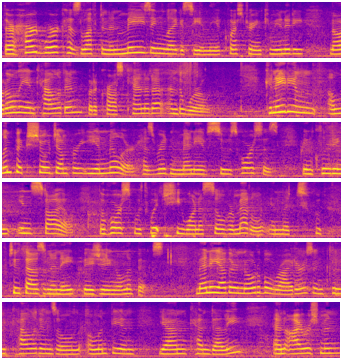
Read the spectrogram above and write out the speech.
Their hard work has left an amazing legacy in the equestrian community, not only in Caledon, but across Canada and the world. Canadian Olympic show jumper Ian Millar has ridden many of Sue's horses, including In Style, the horse with which he won a silver medal in the 2008 Beijing Olympics. Many other notable riders include Caledon's own Olympian Yann Candele and Irishman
